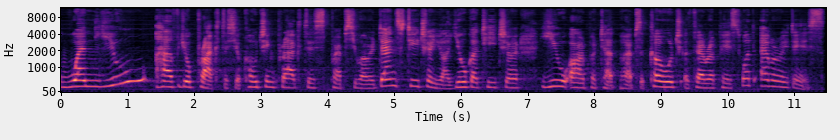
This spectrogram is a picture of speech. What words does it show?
When you have your practice, your coaching practice. Perhaps you are a dance teacher, you are a yoga teacher, you are perhaps a coach, a therapist, whatever it is.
